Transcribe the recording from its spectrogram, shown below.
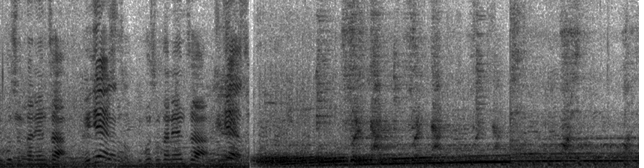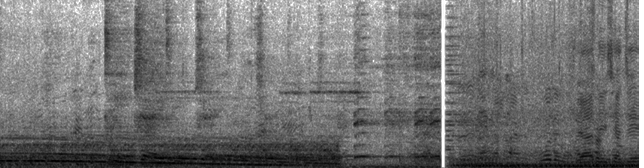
टिपू सुलतान यांचा. विजय असतो टिपू सुलतान यांचा. या देशाचे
